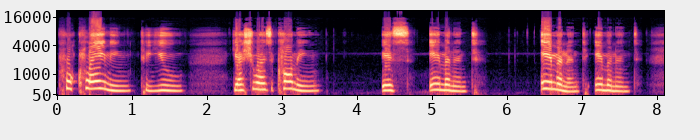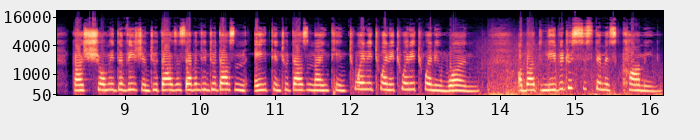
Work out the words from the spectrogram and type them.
proclaiming to you, Yeshua's coming is imminent. Imminent, imminent. God show me the vision 2017, 2018, 2019, 2020, 2021 about the Nibiru system is coming.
